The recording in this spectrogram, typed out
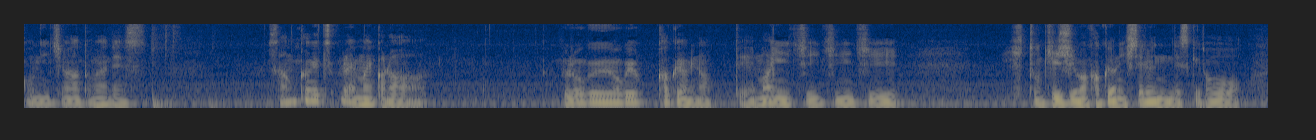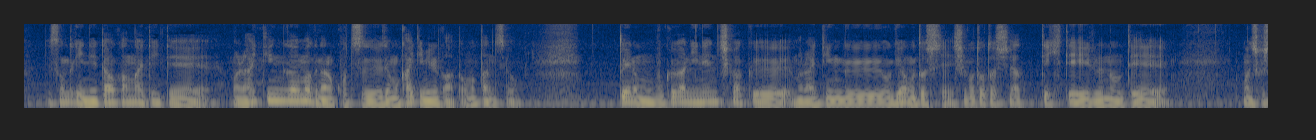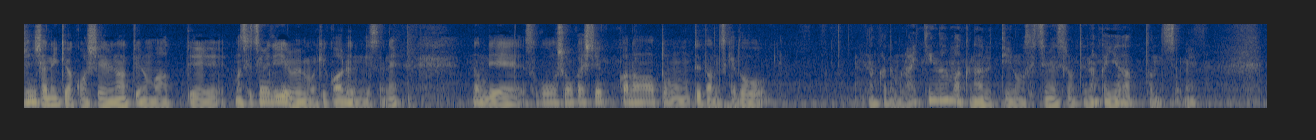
こんにちは、ともやです。3ヶ月ぐらい前からブログを書くようになって、毎日1日一記事は書くようにしてるんですけど、でその時にネタを考えていて、まあ、ライティングが上手くなるコツでも書いてみるかと思ったんですよ。というのも僕が2年近く、まあ、ライティングを業務として仕事としてやってきているので、まあ、初心者の意見はこうしているなっていうのもあって、ま、説明できる部分も結構あるんですよね。なんでそこを紹介していこうかなとも思ってたんですけどなんかでもライティングが上手くなるっていうのを説明するのってなんか嫌だったんですよね。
